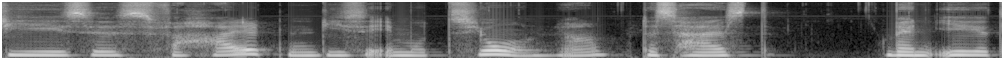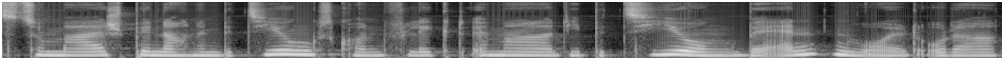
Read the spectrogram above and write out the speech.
dieses Verhalten, diese Emotion. Ja? Das heißt, wenn ihr jetzt zum Beispiel nach einem Beziehungskonflikt immer die Beziehung beenden wollt oder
